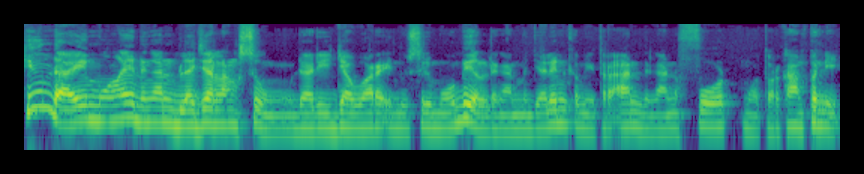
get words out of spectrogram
Hyundai mulai dengan belajar langsung dari jawara industri mobil dengan menjalin kemitraan dengan Ford Motor Company.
